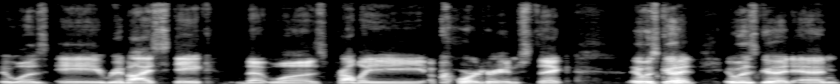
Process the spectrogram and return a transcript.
it was a ribeye steak that was probably a quarter inch thick. It was good. It was good, and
